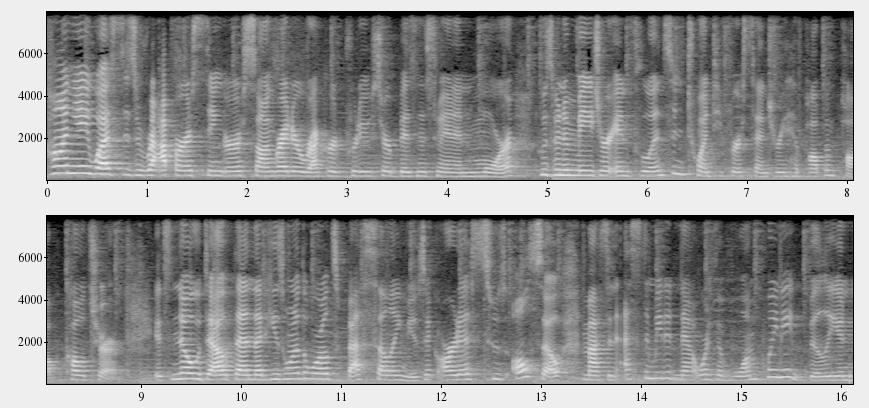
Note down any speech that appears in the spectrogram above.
Kanye West is a rapper, singer, songwriter, record producer, businessman, and more, who's been a major influence in 21st century hip hop and pop culture. It's no doubt then that he's one of the world's best selling music artists who's also amassed an estimated net worth of $1.8 billion.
